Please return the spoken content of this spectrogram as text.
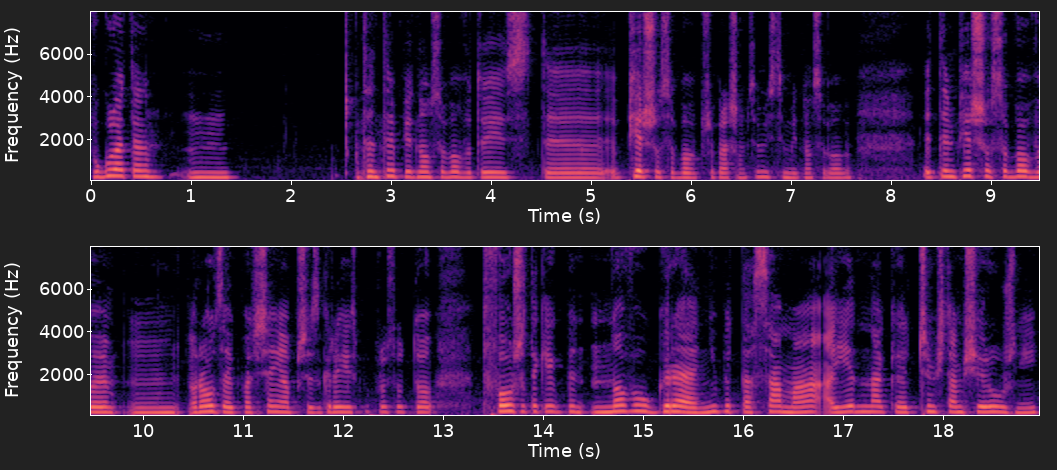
W ogóle ten, mm, ten tryb jednoosobowy to jest pierwszoosobowy, przepraszam, co mi z tym jednoosobowym? Ten pierwszoosobowy mm, rodzaj patrzenia przez grę jest po prostu to tworzy tak jakby nową grę, niby ta sama, a jednak e, czymś tam się różni.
